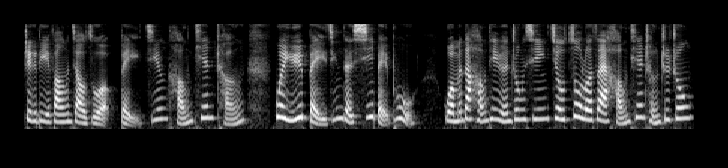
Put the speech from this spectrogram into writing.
这个地方叫做北京航天城，位于北京的西北部。我们的航天员中心就坐落在航天城之中，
